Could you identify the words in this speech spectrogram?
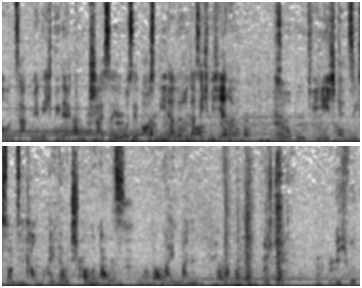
Und sag mir nicht wie der Klugscheißer Josef aus Niederwirr, dass ich mich irre. So gut wie ich kennt sich sonst kaum einer mit Spuren aus. Mein Mann Verstehe. Ich würde...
